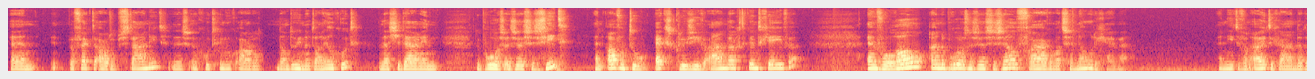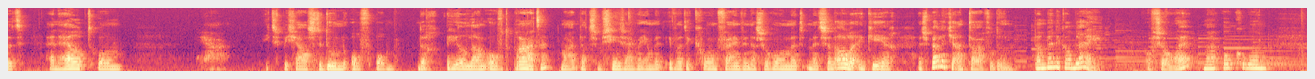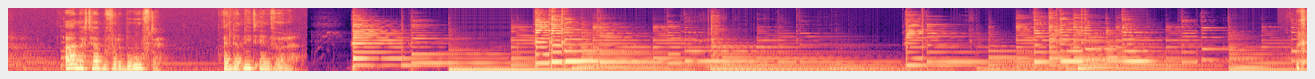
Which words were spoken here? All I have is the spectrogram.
En perfecte ouders bestaan niet. Dus een goed genoeg ouder, dan doe je het al heel goed. En als je daarin de broers en zussen ziet en af en toe exclusieve aandacht kunt geven. En vooral aan de broers en zussen zelf vragen wat ze nodig hebben. En niet ervan uit te gaan dat het hen helpt om ja, iets speciaals te doen of om er heel lang over te praten. Maar dat ze misschien zeggen, van, ja, wat ik gewoon fijn vind, als we gewoon met, met z'n allen een keer een spelletje aan tafel doen. Dan ben ik al blij. Of zo, hè. Maar ook gewoon aandacht hebben voor de behoeften. En dat niet invullen.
